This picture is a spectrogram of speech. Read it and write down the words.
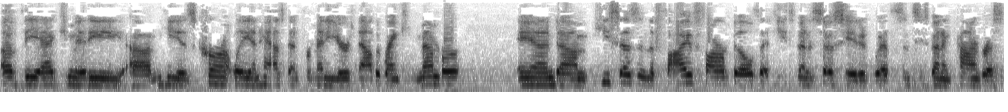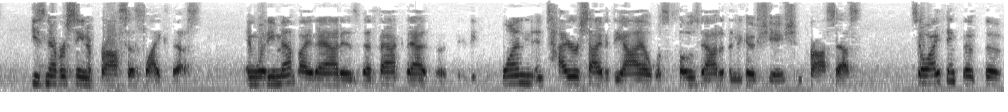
of the Ag Committee. Um, he is currently and has been for many years now the ranking member. And um, he says in the five farm bills that he's been associated with since he's been in Congress, he's never seen a process like this. And what he meant by that is the fact that one entire side of the aisle was closed out of the negotiation process. So I think that the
